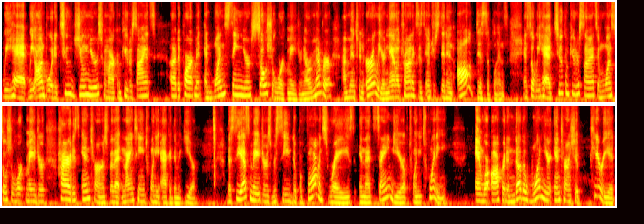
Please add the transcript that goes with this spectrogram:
We had, we onboarded two juniors from our computer science uh, department and one senior social work major. Now, remember, I mentioned earlier, Nanotronics is interested in all disciplines. And so we had two computer science and one social work major hired as interns for that 1920 academic year. The CS majors received a performance raise in that same year of 2020 and were offered another one year internship period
